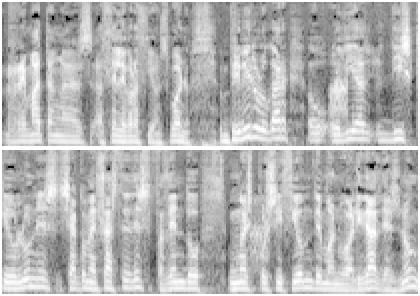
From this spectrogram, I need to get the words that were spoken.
rematan as, as celebracións. Bueno, en primeiro lugar, o, o día dis que o lunes xa comezastedes facendo unha exposición de manualidades, non?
